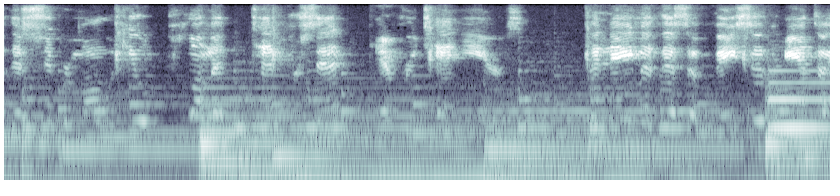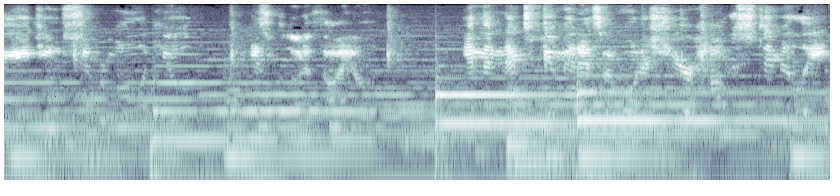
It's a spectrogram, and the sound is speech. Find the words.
of this supermolecule plummet 10% every 10 years. The name of this evasive anti-aging supermolecule is glutathione. In the next few minutes, I want to share how to stimulate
